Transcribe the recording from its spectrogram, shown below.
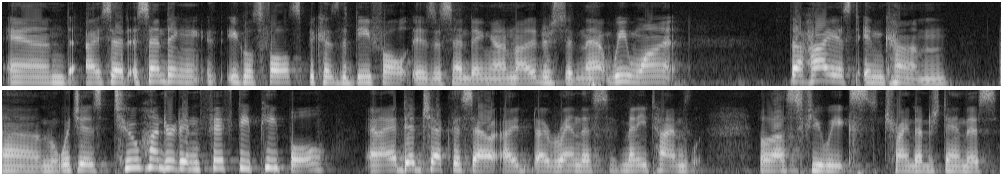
And I said ascending equals false because the default is ascending. I'm not interested in that. We want the highest income, um, which is 250 people. And I did check this out. I, I ran this many times the last few weeks trying to understand this.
